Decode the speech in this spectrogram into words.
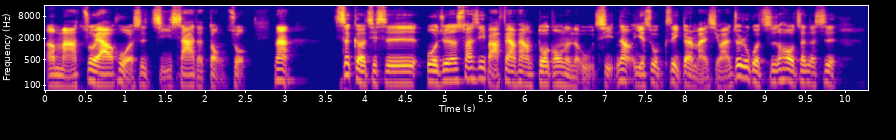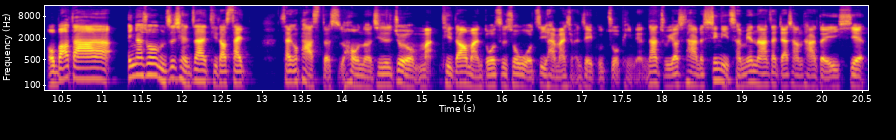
呃麻醉啊，或者是急杀的动作。那这个其实我觉得算是一把非常非常多功能的武器，那也是我自己个人蛮喜欢。就如果之后真的是，我不知道大家应该说我们之前在提到塞。Psycho Pass 的时候呢，其实就有蛮提到蛮多次，说我自己还蛮喜欢这一部作品的。那主要是它的心理层面呢，再加上它的一些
